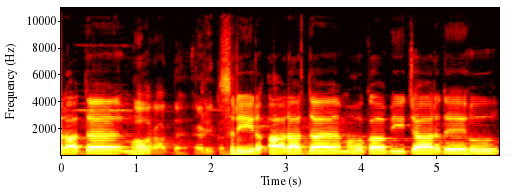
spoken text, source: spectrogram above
ਅਰਾਧੈ ਮੋਹ ਆਰਾਧ ਐੜੇ ਕੰਨ। ਸਰੀਰ ਆਰਾਧੈ ਮੋਹ ਕਾ ਵਿਚਾਰ ਦੇਹੁ।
